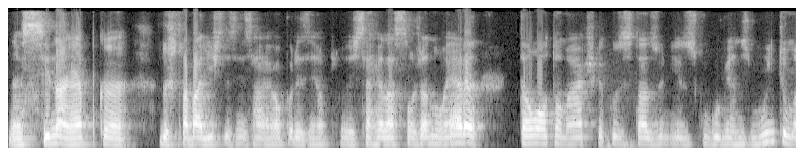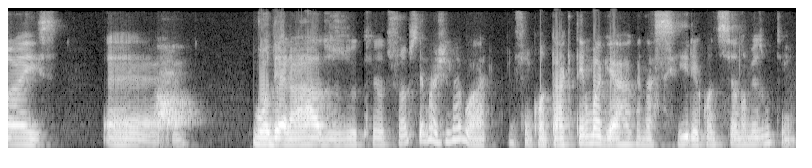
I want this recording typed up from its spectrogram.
Né? Se na época dos trabalhistas em Israel, por exemplo, essa relação já não era tão automática com os Estados Unidos, com governos muito mais é, moderados do que o Trump, você imagina agora. Sem contar que tem uma guerra na Síria acontecendo ao mesmo tempo.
